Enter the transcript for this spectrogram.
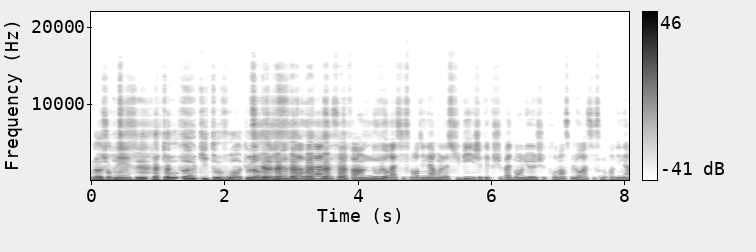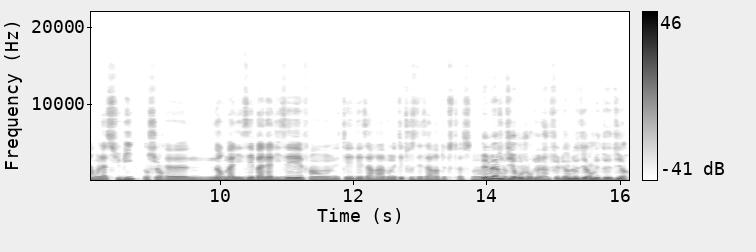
Non, surtout, Mais- c'est plutôt eux qui te voient que Ils me l'inverse. voient, voilà, c'est ça. Enfin, nous, le racisme ordinaire, on l'a subi. J'étais, je suis pas de banlieue, je suis de province, mais le racisme ordinaire, on l'a subi. Bien sûr. Euh, normalisé, banalisé. Enfin, on était des Arabes, on était tous des Arabes de toute façon. Mais euh, même dire aujourd'hui, Voilà. tu fais bien de le dire, mais de dire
